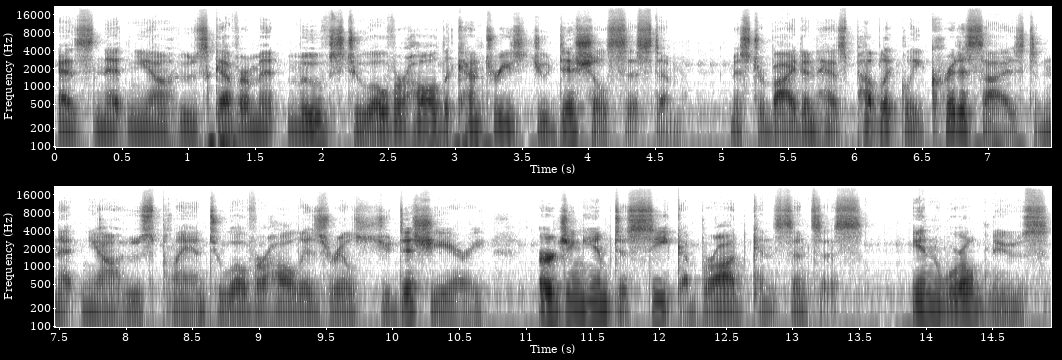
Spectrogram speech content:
as Netanyahu's government moves to overhaul the country's judicial system Mr. Biden has publicly criticized Netanyahu's plan to overhaul Israel's judiciary, urging him to seek a broad consensus. In world news,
